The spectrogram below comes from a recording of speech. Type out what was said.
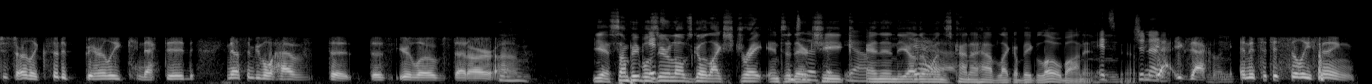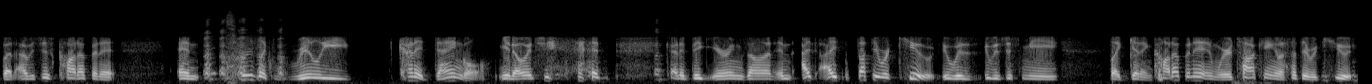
just are like sort of barely connected. You know, some people have the those earlobes that are um Yeah, some people's It's- earlobes go like straight into, Into their the cheek, yeah. and then the other ones kind of have like a big lobe on it. It's Yeah. yeah, exactly. Mm-hmm. And it's such a silly thing, but I was just caught up in it. And hers like really kind of dangle, you know, and she had kind of big earrings on and I I thought they were cute. It was it was just me like getting caught up in it and we were talking and I thought they were cute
